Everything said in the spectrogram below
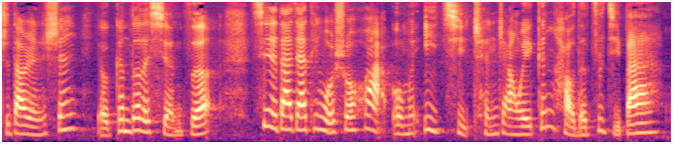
知道人生有更多的选择。谢谢大家听我说话，我们一起成长为更好的自己吧。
